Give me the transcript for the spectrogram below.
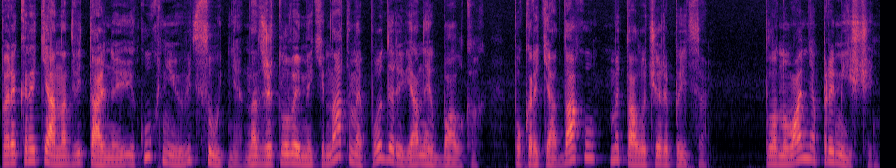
Перекриття над вітальною і кухнею відсутнє, над житловими кімнатами по дерев'яних балках, покриття даху металочерепиця. Планування приміщень.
